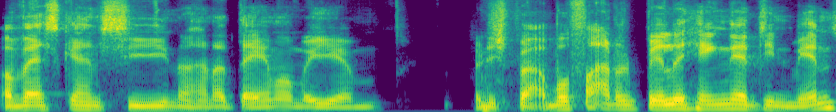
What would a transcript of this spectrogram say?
Og hvad skal han sige, når han har damer med hjemme? Og de spørger, hvorfor har du et billede hængende af din ven?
